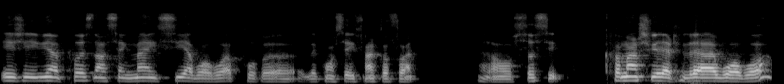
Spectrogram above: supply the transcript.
et j'ai eu un poste d'enseignement ici à Wawa pour euh, le Conseil francophone. Alors, ça, c'est comment je suis arrivée à Wawa.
